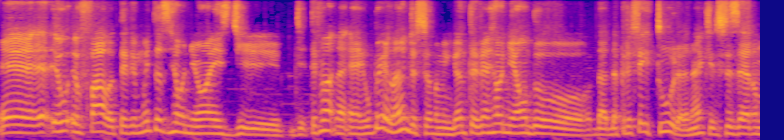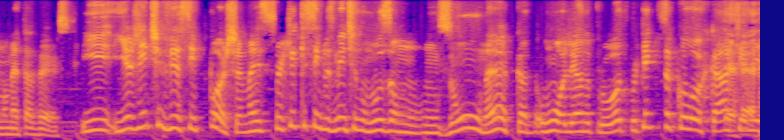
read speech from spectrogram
É, eu, eu falo, teve muitas reuniões de. de teve uma, é, Uberlândia, se eu não me engano, teve a reunião do, da, da prefeitura, né? Que eles fizeram no metaverso. E, e a gente vê assim, poxa, mas por que que simplesmente não usa um, um zoom, né? Um olhando pro outro? Por que que precisa colocar aquele,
